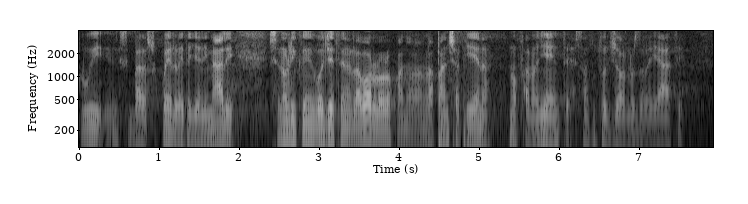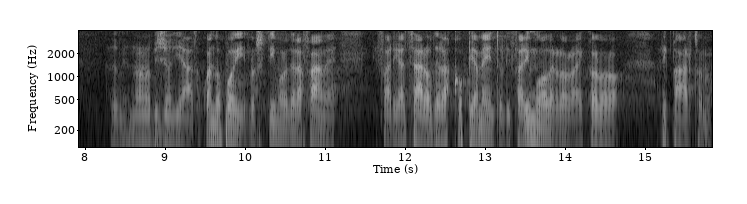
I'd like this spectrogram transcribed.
lui si basa su quello, vedete gli animali, se non li coinvolgete nel lavoro, loro quando hanno la pancia piena non fanno niente, stanno tutto il giorno sdraiati, non hanno bisogno di altro. Quando poi lo stimolo della fame li fa rialzare o dell'accoppiamento li fa rimuovere, allora ecco loro ripartono.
